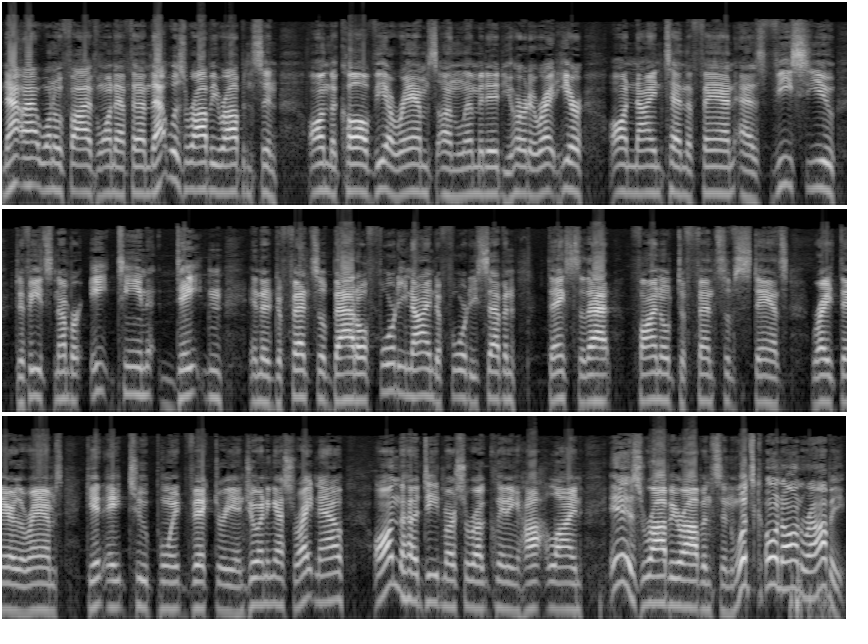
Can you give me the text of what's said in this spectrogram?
Now at 105.1 FM. That was Robbie Robinson on the call via Rams Unlimited. You heard it right here on 910 The Fan as VCU defeats number 18 Dayton in a defensive battle, 49 to 47. Thanks to that final defensive stance right there. The Rams get a two point victory. And joining us right now on the Hadid Mercer Rug Cleaning Hotline is Robbie Robinson. What's going on, Robbie?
